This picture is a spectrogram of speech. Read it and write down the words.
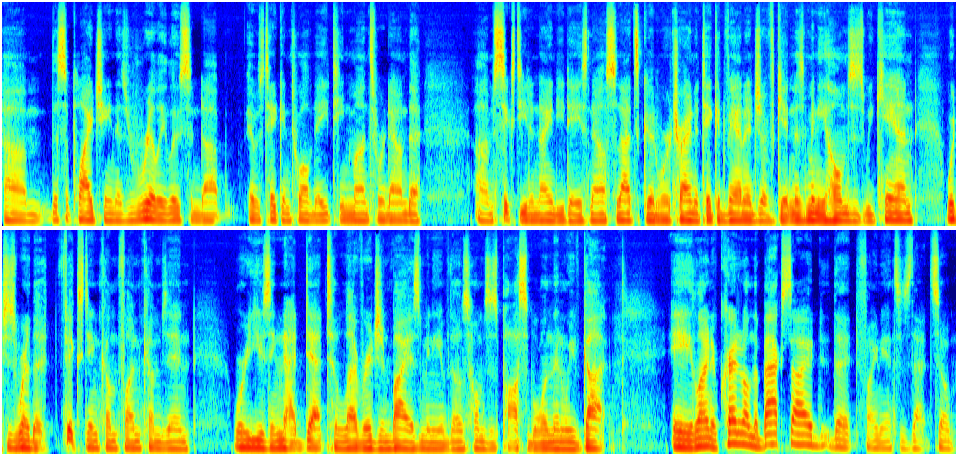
Um, the supply chain has really loosened up. It was taking 12 to 18 months. We're down to um, 60 to 90 days now. So that's good. We're trying to take advantage of getting as many homes as we can, which is where the fixed income fund comes in. We're using that debt to leverage and buy as many of those homes as possible. And then we've got a line of credit on the backside that finances that. So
